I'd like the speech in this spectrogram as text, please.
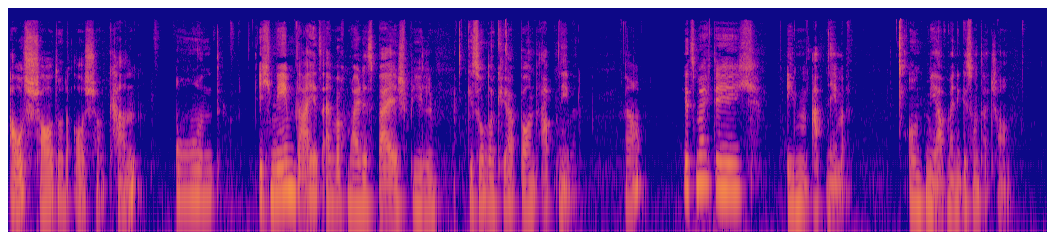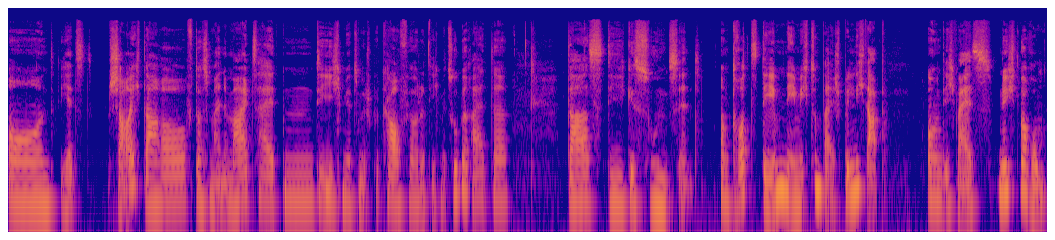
ausschaut oder ausschauen kann. Und ich nehme da jetzt einfach mal das Beispiel gesunder Körper und Abnehmen. Ja? Jetzt möchte ich eben abnehmen und mehr auf meine Gesundheit schauen. Und jetzt schaue ich darauf, dass meine Mahlzeiten, die ich mir zum Beispiel kaufe oder die ich mir zubereite, dass die gesund sind. Und trotzdem nehme ich zum Beispiel nicht ab. Und ich weiß nicht warum.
